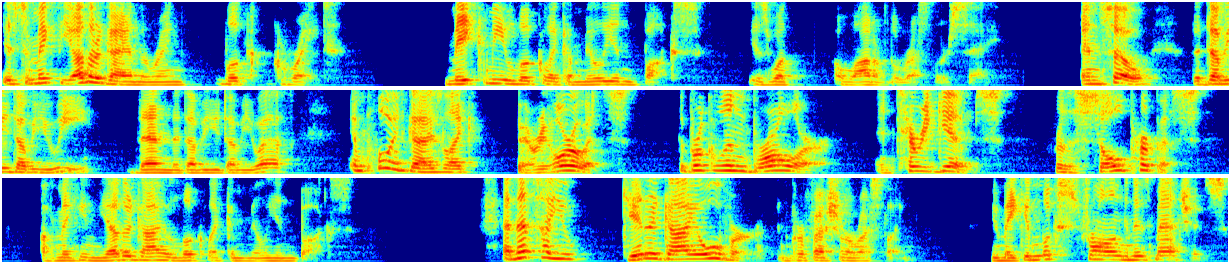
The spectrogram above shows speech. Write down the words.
is to make the other guy in the ring look great. Make me look like a million bucks, is what a lot of the wrestlers say. And so, the WWE, then the WWF, employed guys like Barry Horowitz, the Brooklyn Brawler, and Terry Gibbs for the sole purpose of making the other guy look like a million bucks. And that's how you get a guy over in professional wrestling. You make him look strong in his matches.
